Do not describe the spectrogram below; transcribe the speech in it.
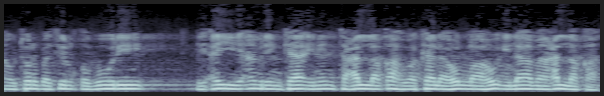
أو تربة القبور لأي أمر كائن تعلقه وكله الله إلى ما علقه.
